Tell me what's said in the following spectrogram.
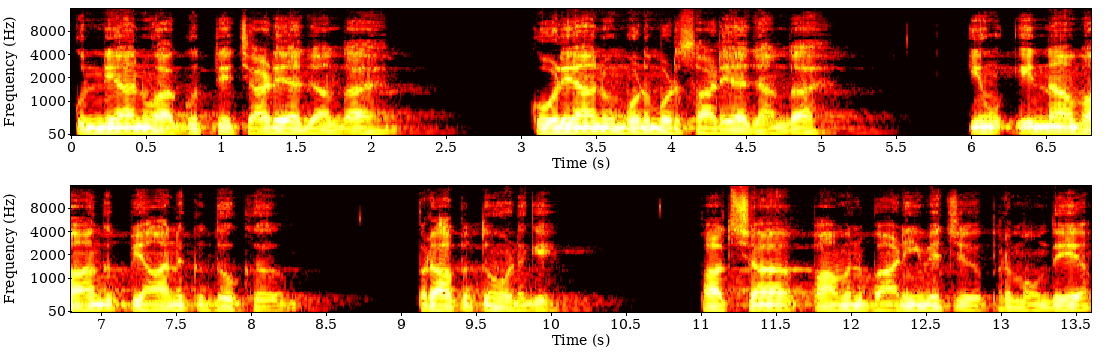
ਕੁੰਨਿਆਂ ਨੂੰ ਅੱਗ ਉੱਤੇ ਚਾੜਿਆ ਜਾਂਦਾ ਹੈ। ਕੋਲਿਆਂ ਨੂੰ ਮੁੜ-ਮੁੜ ਸਾੜਿਆ ਜਾਂਦਾ ਹੈ। ਇਉਂ ਇਹਨਾਂ ਵਾਂਗ ਭਿਆਨਕ ਦੁੱਖ ਪ੍ਰਾਪਤ ਹੋਣਗੇ। ਪਾਤਸ਼ਾਹ ਪਾਵਨ ਬਾਣੀ ਵਿੱਚ ਫਰਮਾਉਂਦੇ ਆ,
